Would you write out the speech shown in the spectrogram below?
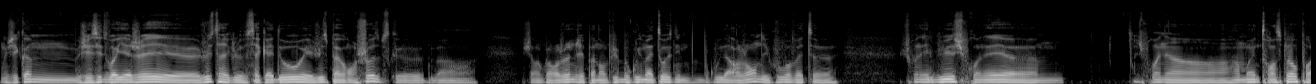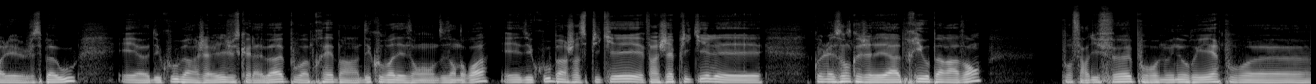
Donc j'ai comme j'ai essayé de voyager juste avec le sac à dos et juste pas grand-chose parce que ben, je suis encore jeune, j'ai pas non plus beaucoup de matos ni beaucoup d'argent. Du coup, en fait, je prenais le bus, je prenais je prenais un, moyen de transport pour aller je sais pas où. Et euh, du coup ben j'allais jusqu'à là-bas pour après ben découvrir des, des endroits. Et du coup ben j'appliquais les connaissances que j'avais appris auparavant pour faire du feu pour me nourrir pour euh,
